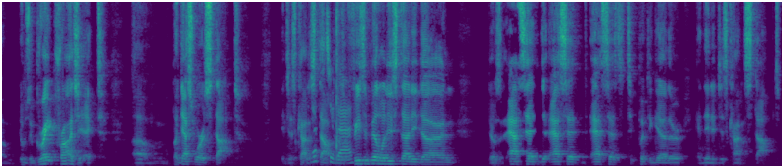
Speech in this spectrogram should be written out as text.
um, it was a great project, um, but that's where it stopped. It just kind of that's stopped. There was a feasibility study done. There was an asset asset assets to put together, and then it just kind of stopped.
